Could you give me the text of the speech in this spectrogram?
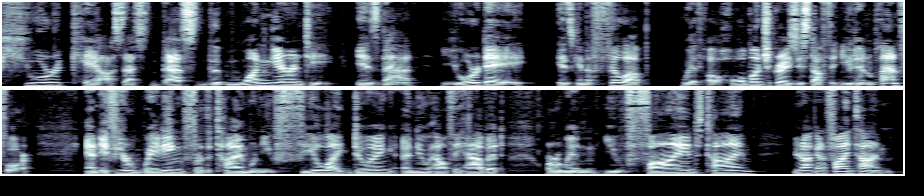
pure chaos. That's that's the one guarantee is that your day is going to fill up with a whole bunch of crazy stuff that you didn't plan for. And if you're waiting for the time when you feel like doing a new healthy habit or when you find time, you're not going to find time.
